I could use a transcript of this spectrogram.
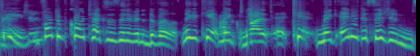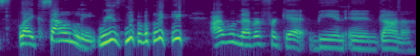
17. imagine? Frontal cortex isn't even developed. Nigga can't make why, eh, can't make any decisions like soundly, reasonably. I will never forget being in Ghana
